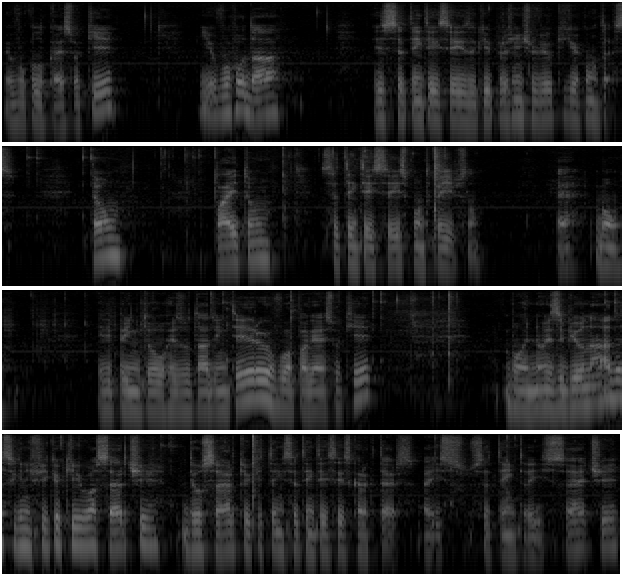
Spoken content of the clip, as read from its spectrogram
eu vou colocar isso aqui e eu vou rodar esse 76 aqui para a gente ver o que, que acontece. Então, Python 76.py. É, bom, ele printou o resultado inteiro, eu vou apagar isso aqui. Bom, ele não exibiu nada, significa que o assert deu certo e que tem 76 caracteres. É isso, 77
